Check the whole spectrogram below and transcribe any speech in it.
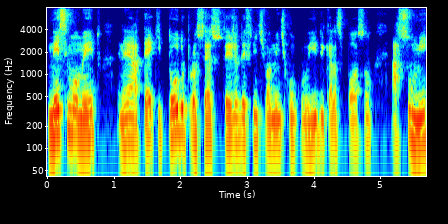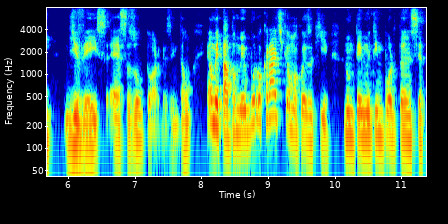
nesse momento, né, até que todo o processo esteja definitivamente concluído e que elas possam assumir de vez essas outorgas. Então, é uma etapa meio burocrática, é uma coisa que não tem muita importância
